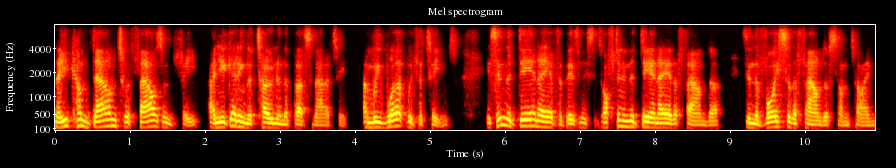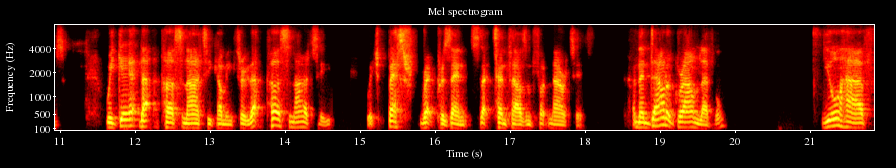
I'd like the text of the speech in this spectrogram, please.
Now you come down to a thousand feet and you're getting the tone and the personality. And we work with the teams. It's in the DNA of the business. It's often in the DNA of the founder. It's in the voice of the founder sometimes. We get that personality coming through, that personality which best represents that 10,000 foot narrative. And then down at ground level, you'll have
